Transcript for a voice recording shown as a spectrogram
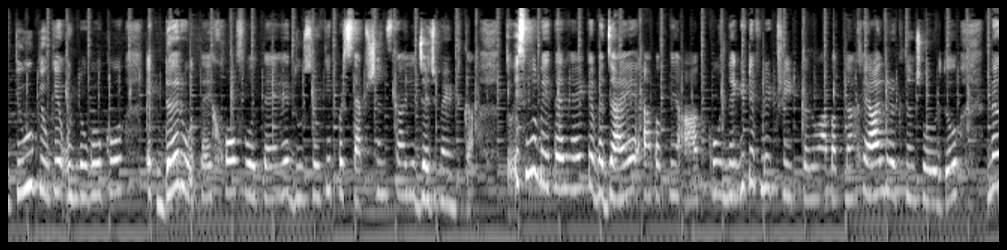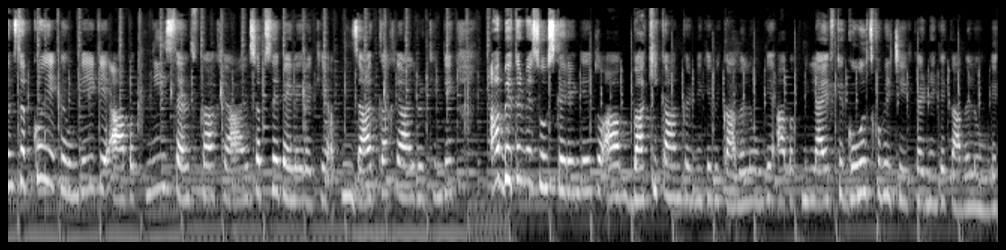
क्यों क्योंकि उन लोगों को एक डर होता है, खौफ होता है दूसरों की परसेप्शंस का या जजमेंट का। तो इसलिए बेहतर है कि बजाय आप अपने आप को नेगेटिवली ट्रीट करो, आप अपना ख्याल रखना छोड़ दो, मैं उन सबको ये कहूँगी कि आप अपनी सेल्फ का ख्याल सबसे पहले रखें, अपनी ज़ात का ख्याल रखेंगे। आप बेहतर महसूस करेंगे तो आप बाकी काम करने के भी काबिल होंगे, आप अपनी लाइफ के गोल्स को भी अचीव करने के काबिल होंगे।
